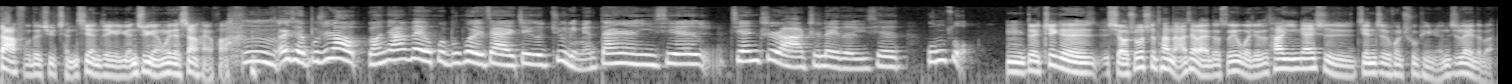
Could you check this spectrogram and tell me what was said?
大幅的去呈现这个原汁原味的上海话。嗯，而且不知道王家卫会不会在这个剧里面担任一些监制啊之类的一些工作。嗯，对，这个小说是他拿下来的，所以我觉得他应该是监制或出品人之类的吧。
